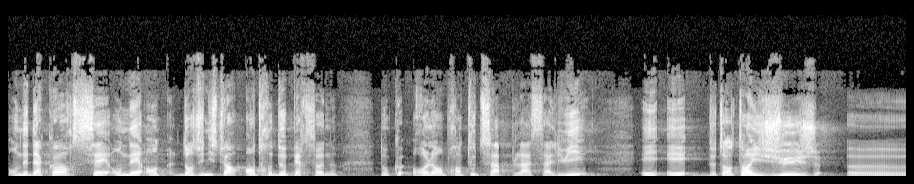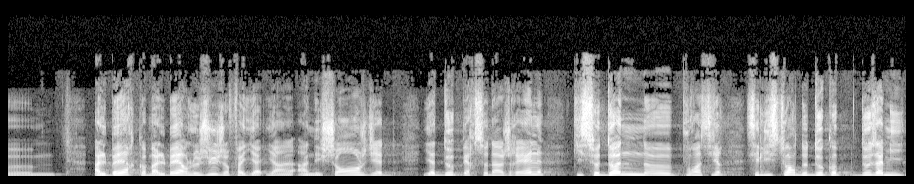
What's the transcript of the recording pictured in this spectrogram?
on est d'accord, c'est on est dans une histoire entre deux personnes. Donc Roland prend toute sa place à lui, et, de temps en temps, il juge euh, Albert comme Albert le juge. Enfin, il y a, un, échange, il y a, deux personnages réels qui se donnent, euh, pour ainsi dire, c'est l'histoire de deux, amis,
